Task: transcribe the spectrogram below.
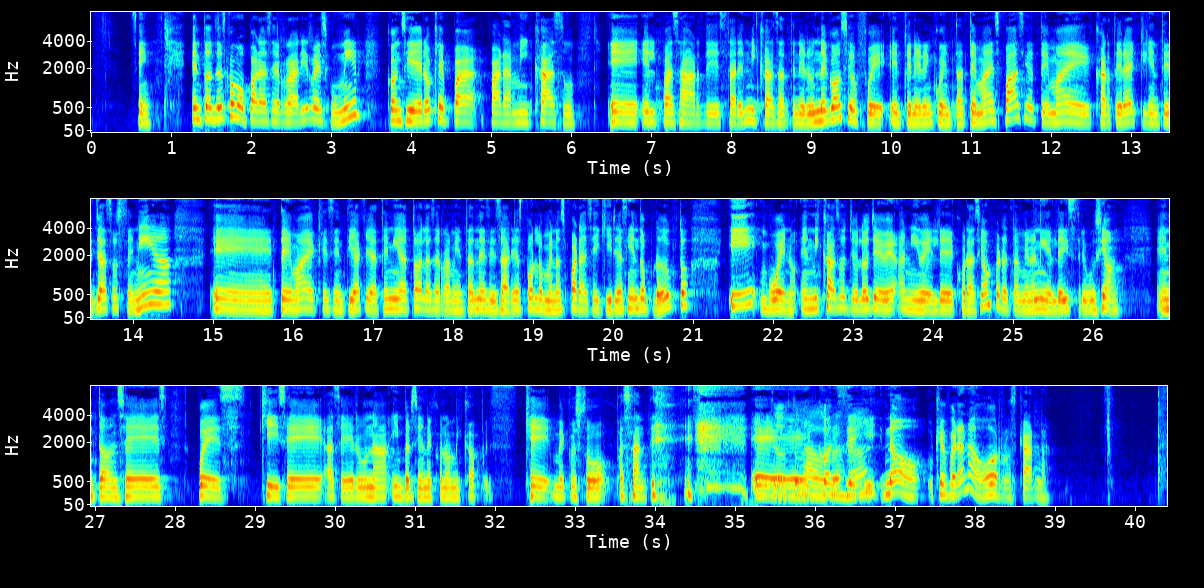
Sí, entonces como para cerrar y resumir, considero que para mi caso, eh, el pasar de estar en mi casa a tener un negocio fue el tener en cuenta tema de espacio, tema de cartera de clientes ya sostenida, eh, tema de que sentía que ya tenía todas las herramientas necesarias por lo menos para seguir haciendo producto y bueno, en mi caso yo lo llevé a nivel de decoración, pero también a nivel de distribución. Entonces, pues quise hacer una inversión económica, pues que me costó bastante. eh, ahorros, ¿no? que fueran ahorros, Carla.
